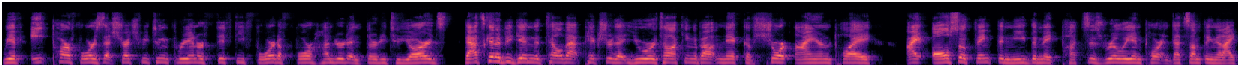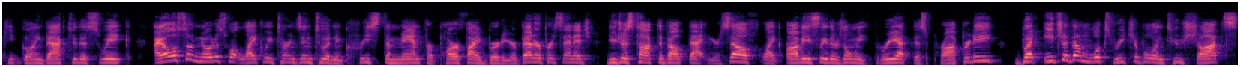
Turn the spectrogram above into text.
We have eight par fours that stretch between 354 to 432 yards. That's going to begin to tell that picture that you were talking about, Nick, of short iron play. I also think the need to make putts is really important. That's something that I keep going back to this week. I also notice what likely turns into an increased demand for par five birdie or better percentage. You just talked about that yourself. Like, obviously, there's only three at this property, but each of them looks reachable in two shots.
